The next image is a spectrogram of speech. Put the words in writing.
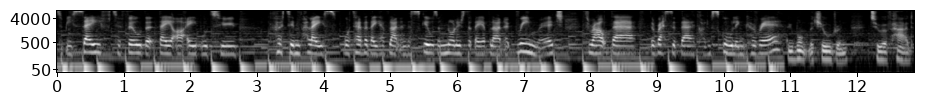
to be safe, to feel that they are able to put in place whatever they have learnt and the skills and knowledge that they have learnt at Greenridge throughout their the rest of their kind of schooling career. We want the children to have had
